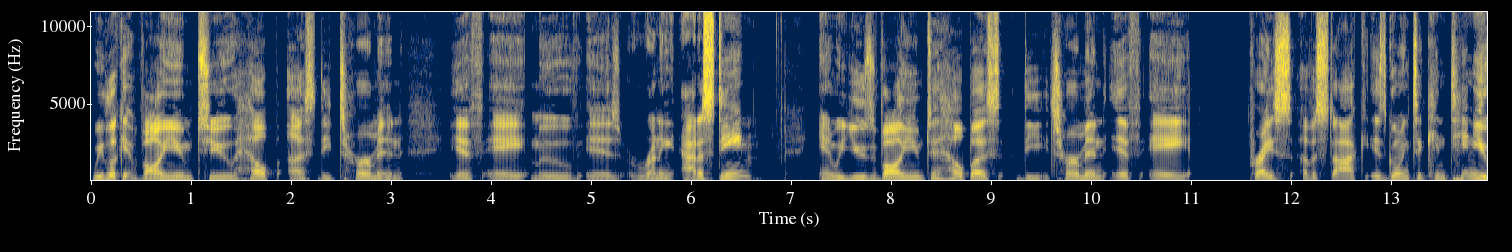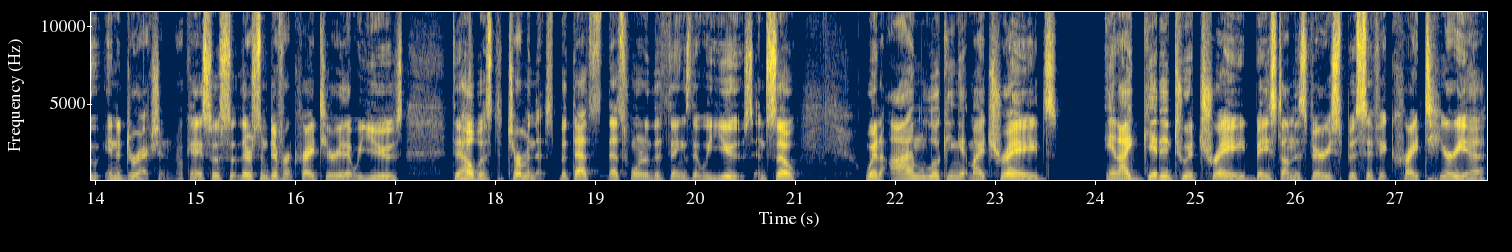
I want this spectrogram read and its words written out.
we look at volume to help us determine if a move is running out of steam, and we use volume to help us determine if a price of a stock is going to continue in a direction. Okay, so, so, there's some different criteria that we use to help us determine this, but that's that's one of the things that we use. And so when I'm looking at my trades and I get into a trade based on this very specific criteria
